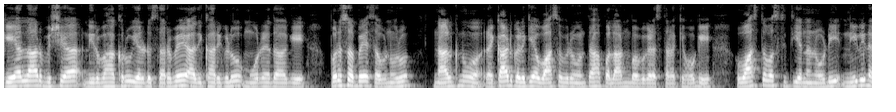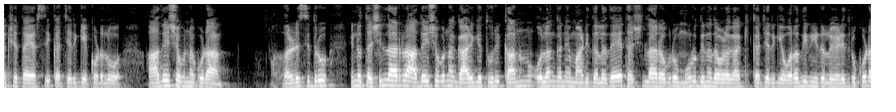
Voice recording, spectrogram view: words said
ಕೆಎಲ್ಆರ್ ವಿಷಯ ನಿರ್ವಾಹಕರು, ಎರಡು ಸರ್ವೆ ಅಧಿಕಾರಿಗಳು, ಮೂರನೇದಾಗಿ ಪುರಸಭೆ ಸವನೂರು ನಾಲ್ಕನು ರೆಕಾರ್ಡ್ಗಳಿಗೆ ವಾಸವಿರುವಂತಹ ಫಲಾನುಭವಿಗಳ ಸ್ಥಳಕ್ಕೆ ಹೋಗಿ ವಾಸ್ತವ ಸ್ಥಿತಿಯನ್ನು ನೋಡಿ ನೀಲಿ ನಕ್ಷೆ ತಯಾರಿಸಿ ಕಚೇರಿಗೆ ಕೊಡಲು ಆದೇಶವನ್ನು ಕೂಡ ಹೊರಡಿಸಿದ್ರು. ಇನ್ನು ತಹಶೀಲ್ದಾರರ ಆದೇಶವನ್ನು ಗಾಳಿಗೆ ತೂರಿ ಕಾನೂನು ಉಲ್ಲಂಘನೆ ಮಾಡಿದಲ್ಲದೆ ತಹಶೀಲ್ದಾರ್ ಅವರು ಮೂರು ದಿನದ ಒಳಗಾಗಿ ಕಚೇರಿಗೆ ವರದಿ ನೀಡಲು ಹೇಳಿದರೂ ಕೂಡ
